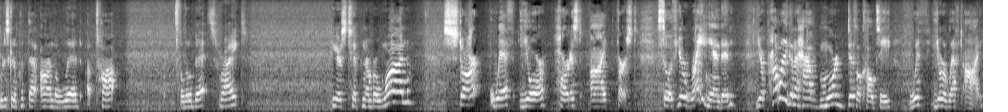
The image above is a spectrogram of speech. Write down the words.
We're just going to put that on the lid up top a little bit, right? Here's tip number one. Start with your hardest eye first. So if you're right-handed, you're probably going to have more difficulty with your left eye.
